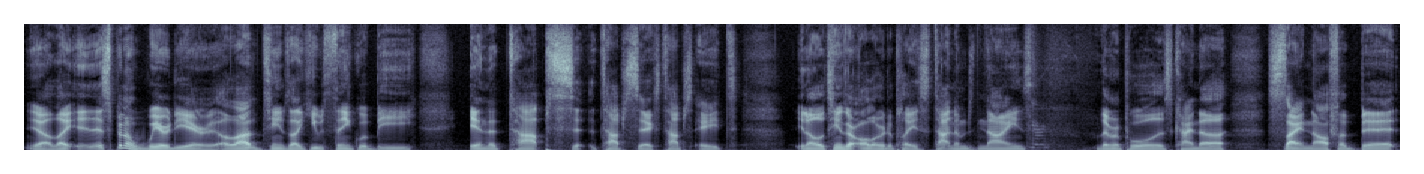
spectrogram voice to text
yeah. Like it- it's been a weird year. A lot of teams like you think would be in the top si- top six, top eight. You know, teams are all over the place. Tottenham's ninth. Liverpool is kind of sliding off a bit.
